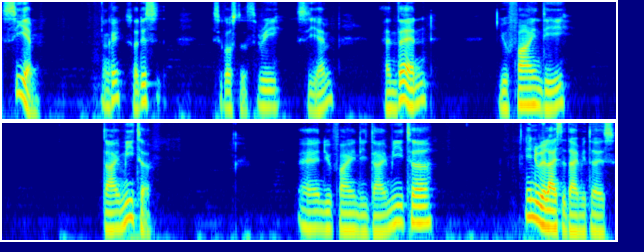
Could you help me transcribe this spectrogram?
cm. Okay, so this is equals to 3 cm. And then you find the diameter. And you find the diameter and you realize the diameter is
